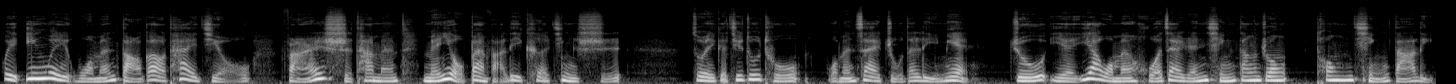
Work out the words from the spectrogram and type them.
会因为我们祷告太久，反而使他们没有办法立刻进食。做一个基督徒，我们在主的里面，主也要我们活在人情当中，通情达理，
